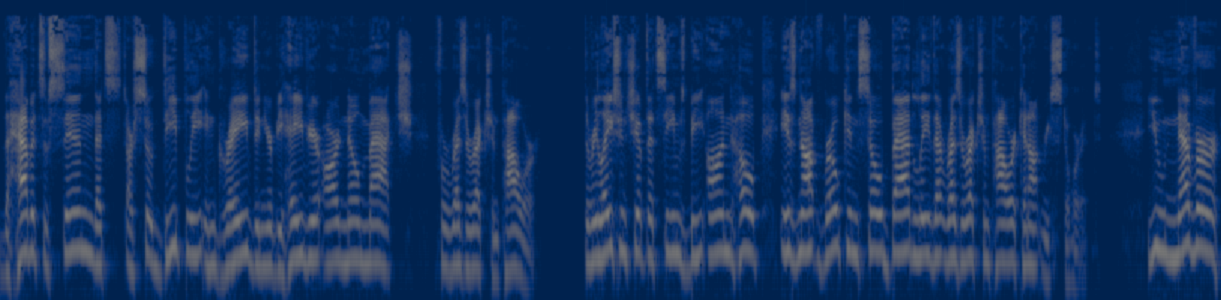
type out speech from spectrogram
The habits of sin that are so deeply engraved in your behavior are no match for resurrection power. The relationship that seems beyond hope is not broken so badly that resurrection power cannot restore it. You never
